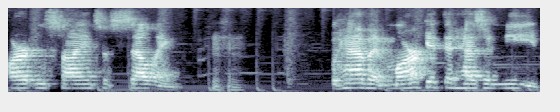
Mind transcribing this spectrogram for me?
art and science of selling, mm-hmm. you have a market that has a need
